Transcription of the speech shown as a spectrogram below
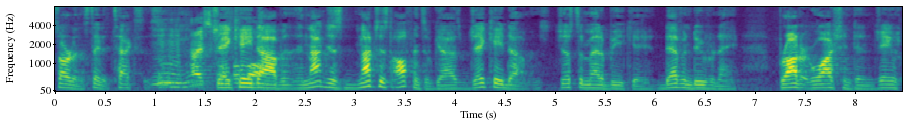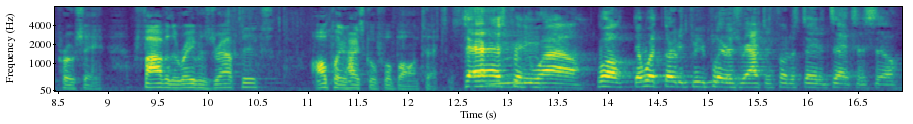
Started in the state of Texas. High school J.K. football. Dobbins, and not just not just offensive guys, but J.K. Dobbins, Justin Madubuike, Devin Duvernay, Broderick Washington, James Proche. Five of the Ravens draft picks all played high school football in Texas. That's pretty Mm-hmm. wild. Well, there were 33 players drafted for the state of Texas, so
